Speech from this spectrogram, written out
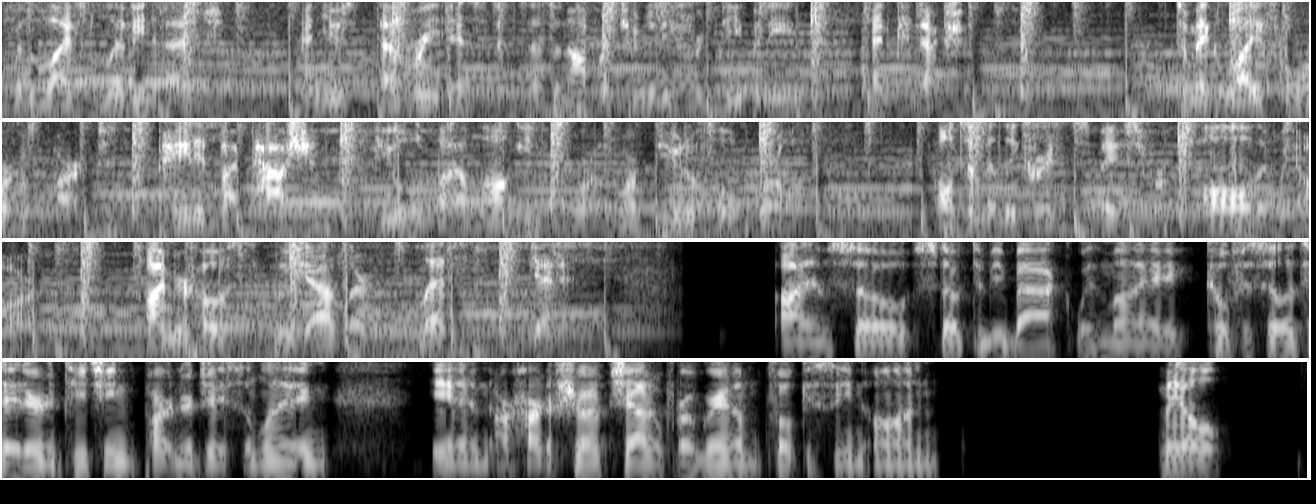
with life's living edge and use every instance as an opportunity for deepening and connection. To make life a work of art, painted by passion and fueled by a longing for a more beautiful world, ultimately creating space for all that we are. I'm your host, Luke Adler. Let's get it. I am so stoked to be back with my co facilitator and teaching partner, Jason Lange, in our Heart of Shadow program, focusing on male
